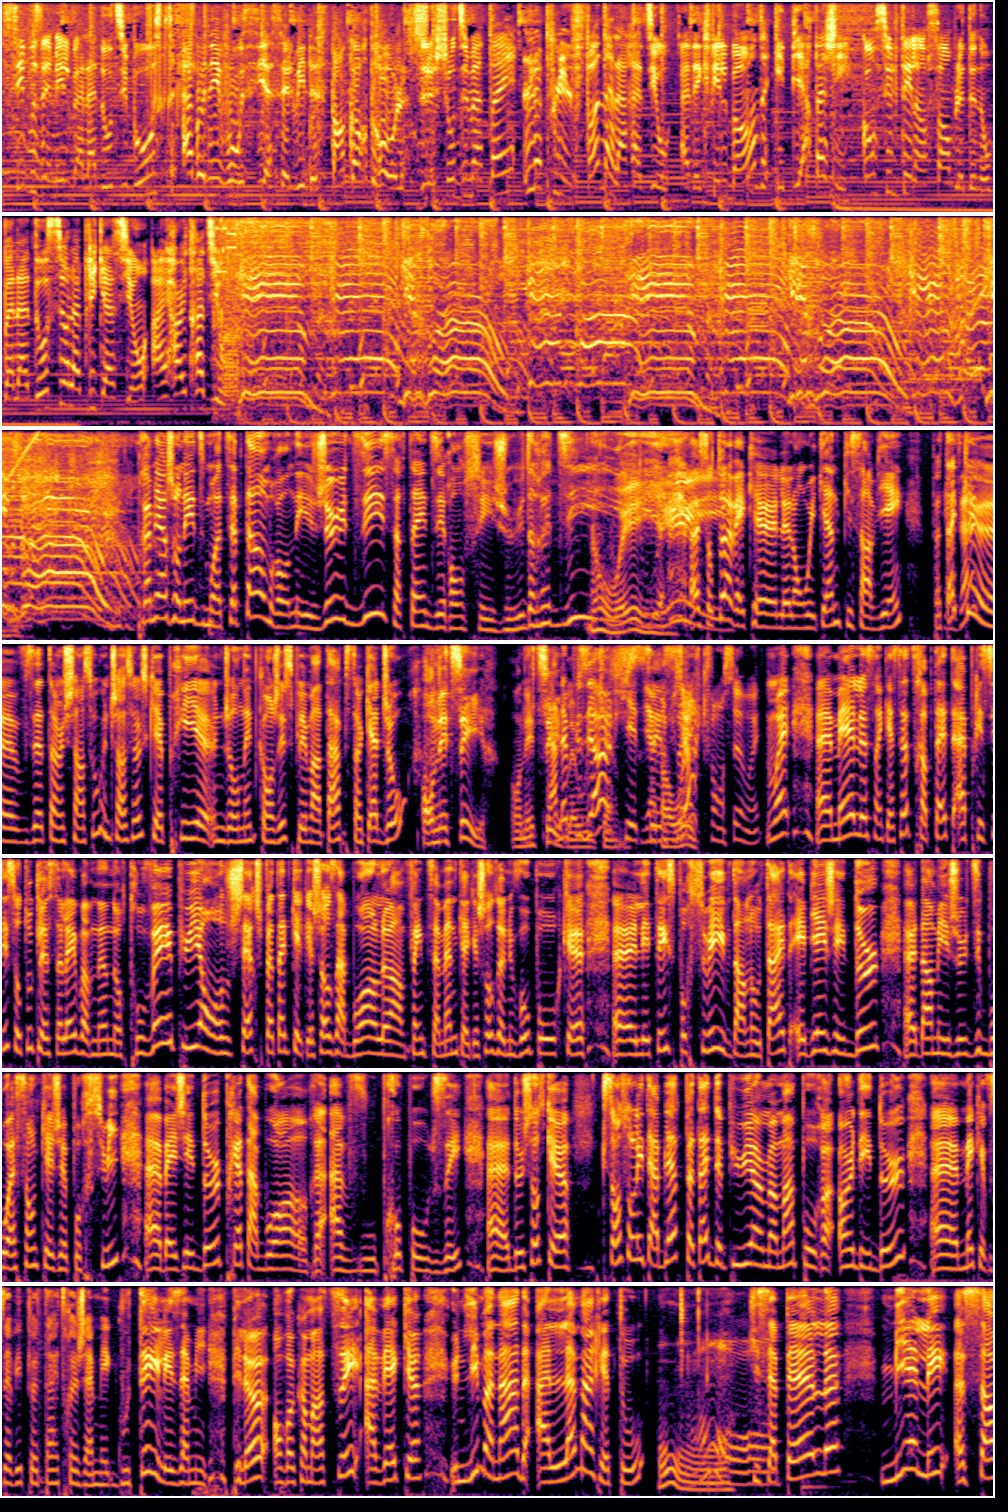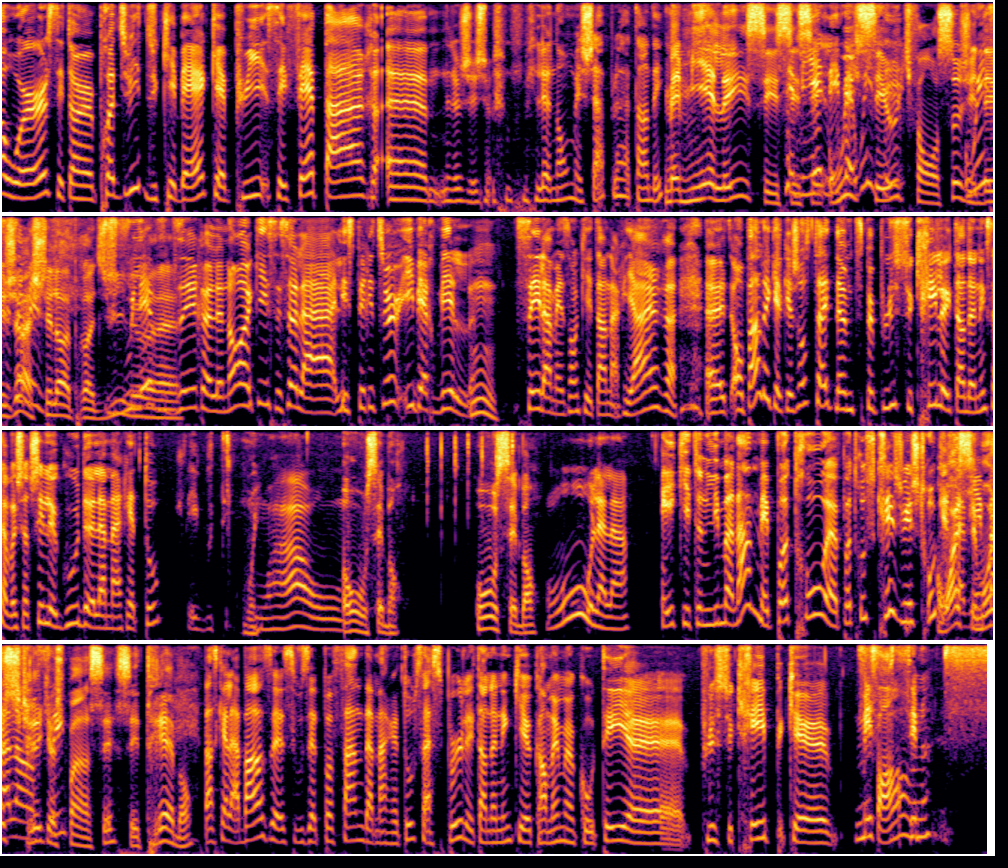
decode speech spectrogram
Si vous aimez le balado du Boost, abonnez-vous aussi à celui de C'est encore drôle. Le show du matin, le plus fun à la radio, avec Phil Bond et Pierre Pagé. Consultez l'ensemble de nos balados sur l'application iHeartRadio. Kim! Kim's World! Première journée du mois de septembre, on est jeudi. Certains diront c'est jeudi. Oh oui. Euh, surtout avec euh, le long week-end qui s'en vient. Peut-être que vous êtes un chanceux ou une chanceuse qui a pris une journée de congé supplémentaire, puis c'est un quatre jours. On étire. On étire Il y en a plusieurs qui Il y en étirent a Ah plusieurs oui. qui font ça, oui. Oui, mais le 5 à 7 sera peut-être apprécié, surtout que le soleil va venir nous retrouver. Puis on cherche peut-être quelque chose à boire là, en fin de semaine, quelque chose de nouveau pour que euh, l'été se poursuive dans nos têtes. Eh bien, j'ai deux euh, dans mes jeudis boissons que je poursuis. Euh, ben, j'ai deux prêtes à boire à vous proposer. Euh, deux choses que, qui sont sur les tablettes peut-être depuis un moment pour euh, un des deux, euh, mais que vous avez peut-être jamais goûté, les amis. Puis là, on va commencer avec une limonade à l'amaretto Oh. Qui s'appelle Mielé Sour. C'est un produit du Québec, puis c'est fait par... euh, là, je- je- le nom m'échappe, là, attendez. Mais mielé, c'est. Oui, ben oui, c'est eux qui font ça. J'ai Oui, déjà ça, acheté leur produit. Je voulais là. vous dire euh, le nom. OK, c'est ça, la- les spiritueux Iberville. Hmm. C'est la maison qui est en arrière. Euh, on parle de quelque chose peut-être d'un petit peu plus sucré, là, étant donné que ça va chercher le goût de l'amaretto. Je vais y goûter. Oui. Wow! Oh, c'est bon. Oh, c'est bon. Oh là là! Et qui est une limonade, mais pas trop, euh, pas trop sucrée. Je, je trouve que Ouais, ça c'est moins sucré que je pensais. C'est très bon. Parce qu'à la base, euh, si vous n'êtes pas fan d'amaretto, ça se peut, là, étant donné qu'il y a quand même un côté euh, plus sucré que Mais fort. c'est-.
